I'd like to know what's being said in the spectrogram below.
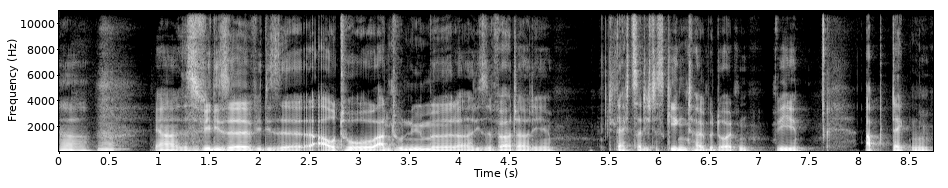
Äh, ja, das ist wie diese, wie diese Auto-Antonyme, oder diese Wörter, die gleichzeitig das Gegenteil bedeuten, wie abdecken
